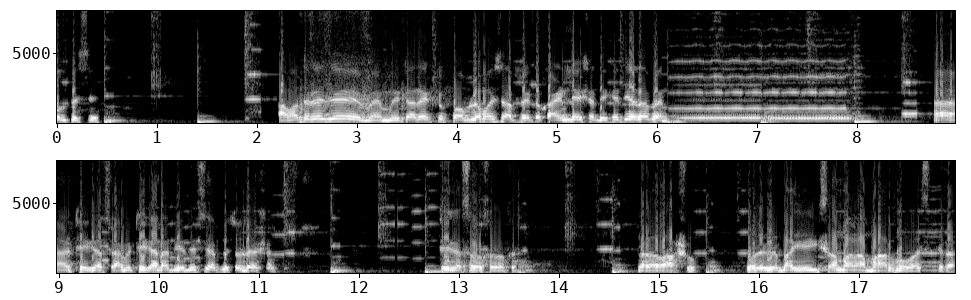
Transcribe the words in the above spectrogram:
বলতেছি। আমাদের এই যে মিটারে একটু প্রবলেম হয়েছে, আপনি একটু কাইন্ডলি এসে দেখে দিয়ে যাবেন? হ্যাঁ হ্যাঁ ঠিক আছে, আমি ঠিকানা দিয়ে দিচ্ছি আপনি চলে আসেন। ঠিক আছে, ওকে ওকে। দাঁড়াও, আসুক। ওরে যে, ভাই, এই সামারা মারবো আজকেরা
